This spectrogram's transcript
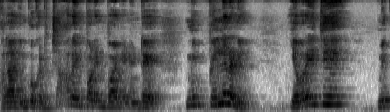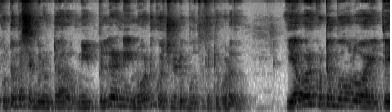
అలాగే ఇంకొకటి చాలా ఇంపార్టెంట్ పాయింట్ ఏంటంటే మీ పిల్లలని ఎవరైతే మీ కుటుంబ సభ్యులు ఉంటారో మీ పిల్లలని నోటుకు వచ్చినట్టు బూతులు తిట్టకూడదు. ఎవరి కుటుంబంలో అయితే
